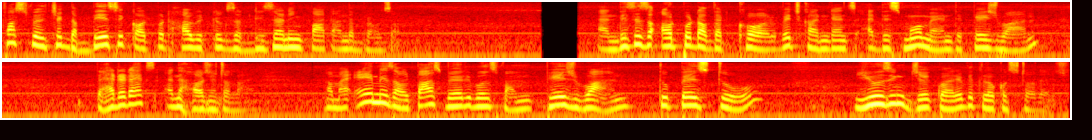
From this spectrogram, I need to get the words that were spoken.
first we'll check the basic output how it looks the designing part on the browser. And this is the output of that code which contains at this moment the page 1, the header tags and the horizontal line. Now my aim is I will pass variables from page 1 to page 2 using jQuery with local storage.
